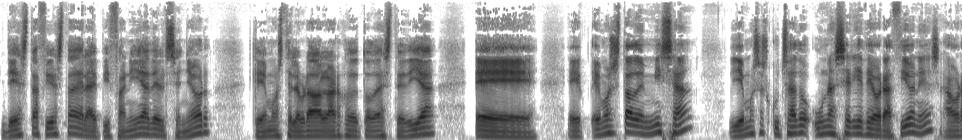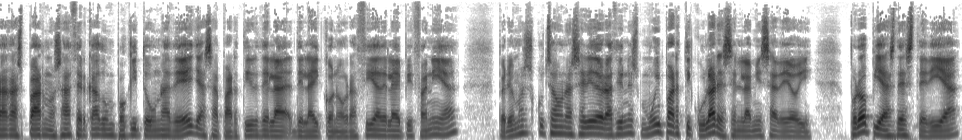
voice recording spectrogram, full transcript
de esta fiesta de la Epifanía del Señor que hemos celebrado a lo largo de todo este día. Eh, eh, hemos estado en misa y hemos escuchado una serie de oraciones. Ahora Gaspar nos ha acercado un poquito una de ellas a partir de la, iconografía de la Epifanía, pero hemos escuchado una serie de oraciones muy particulares en la misa de hoy, propias de este día,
